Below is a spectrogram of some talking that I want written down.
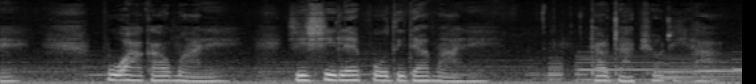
တယ်ပိုအားကောင်းပါတယ်ရေရှည်လဲပိုတည်တတ်ပါတယ်ဒေါက်တာဖြိုးတီဟာ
